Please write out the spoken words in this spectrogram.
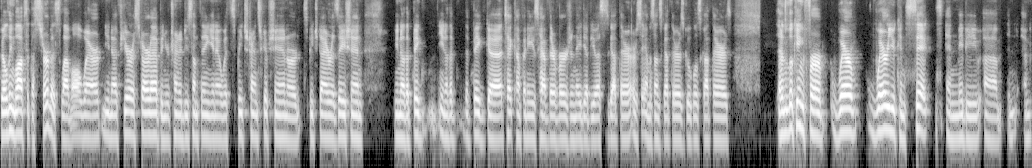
building blocks at the service level where you know if you're a startup and you're trying to do something you know with speech transcription or speech diarization you know the big you know the the big uh, tech companies have their version. Aws has got theirs or amazon's got theirs google's got theirs. And looking for where where you can sit and maybe um, and,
